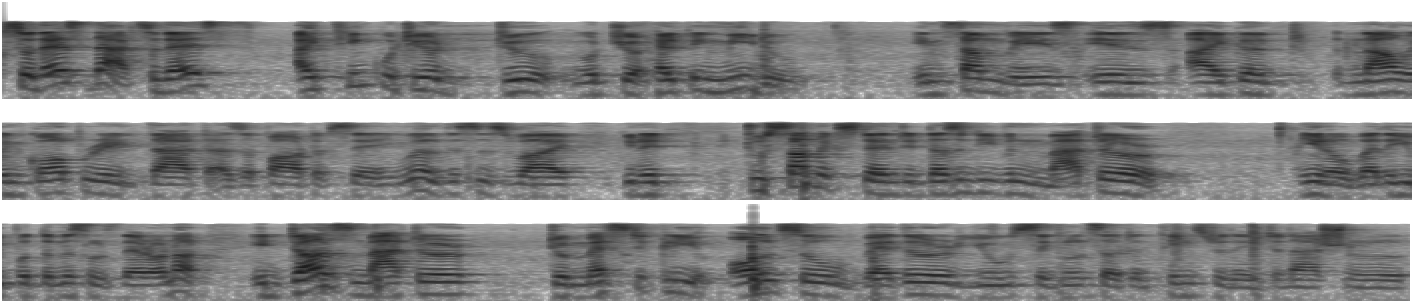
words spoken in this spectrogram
so there's that. So there's, I think, what you're do, what you're helping me do, in some ways, is I could now incorporate that as a part of saying, well, this is why you know, to some extent, it doesn't even matter, you know, whether you put the missiles there or not. It does matter domestically also whether you signal certain things to the international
